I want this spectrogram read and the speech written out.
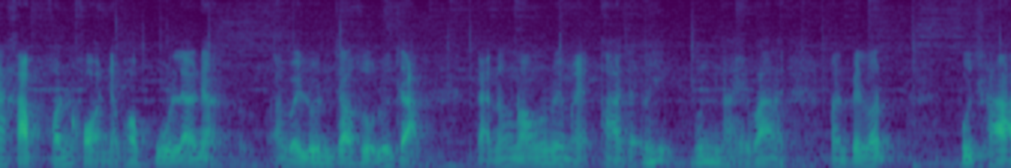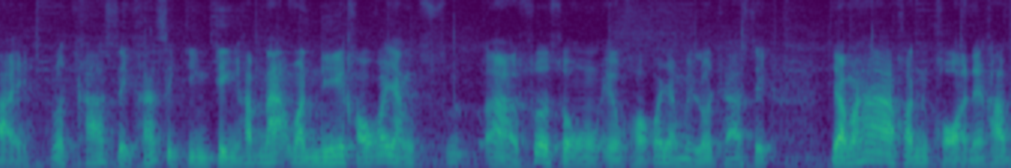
นะครับคอนคอร์ดเนี่ยพอพูดแล้วเนี่ยวัยรุ่นเจ้าสู่รู้จัก แต่น้องๆรุ่นใหม่ๆอาจจะเอ้ยรุ่นไหนว่าอะไรมันเป็นรถผู้ชายรถคลาสสิกคลาสสิกจริงๆครับณวันนี้เขาก็ยังอ่าสวดทรงองเอวเขาก็ยังเป็นรถคลาสสิกยามาฮ่าคอนคอร์ดนะครับ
